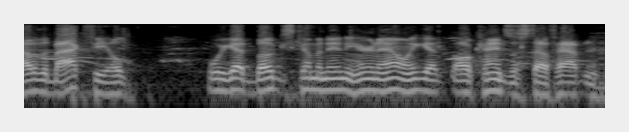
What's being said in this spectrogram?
out of the backfield. We got bugs coming in here now. We got all kinds of stuff happening.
